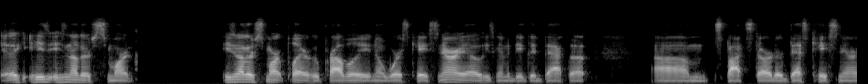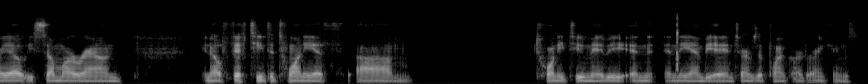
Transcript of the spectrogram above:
like he's he's another smart he's another smart player who probably you know worst case scenario he's going to be a good backup um, spot starter. Best case scenario he's somewhere around you know 15 to 20th, um, 22 maybe in in the NBA in terms of point guard rankings.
